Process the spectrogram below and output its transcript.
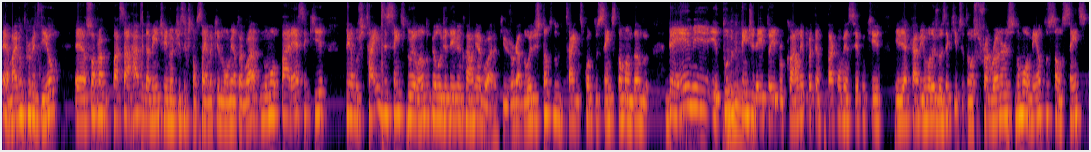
É, mais um proved deal. É, só para passar rapidamente notícias que estão saindo aqui do momento agora, no, parece que temos Titans e Saints duelando pelo de David Clown agora, que os jogadores, tanto do Titans quanto do Saints, estão mandando DM e tudo uhum. que tem direito aí pro Clown para tentar convencer com que ele acabe em uma das duas equipes. Então, os frontrunners, no momento, são os Saints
